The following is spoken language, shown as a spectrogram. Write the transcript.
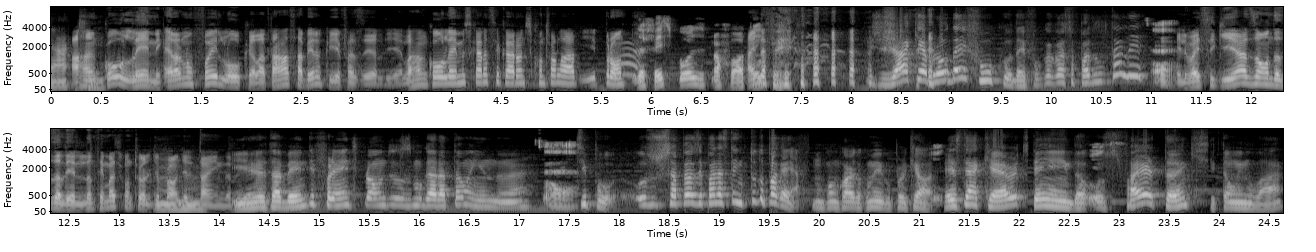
Nhaque. Arrancou o leme. Ela não foi louca, ela tava sabendo o que ia fazer ali. Ela arrancou o leme e os caras ficaram descontrolados. E pronto. Ainda fez pose pra foto, Ainda hein? fez. Já quebrou o Daifuku. O Daifuku agora só pode lutar ali. Ele vai seguir as ondas ali, ele não tem mais controle de pra onde Uhum. ele tá indo. né? E ele tá bem de frente pra onde os Mugará estão indo, né? É. Tipo, os Chapéus de Palha têm tudo pra ganhar. Não concorda comigo? Porque, ó, eles têm a Carrot, tem ainda os Fire Tank, que estão indo lá.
